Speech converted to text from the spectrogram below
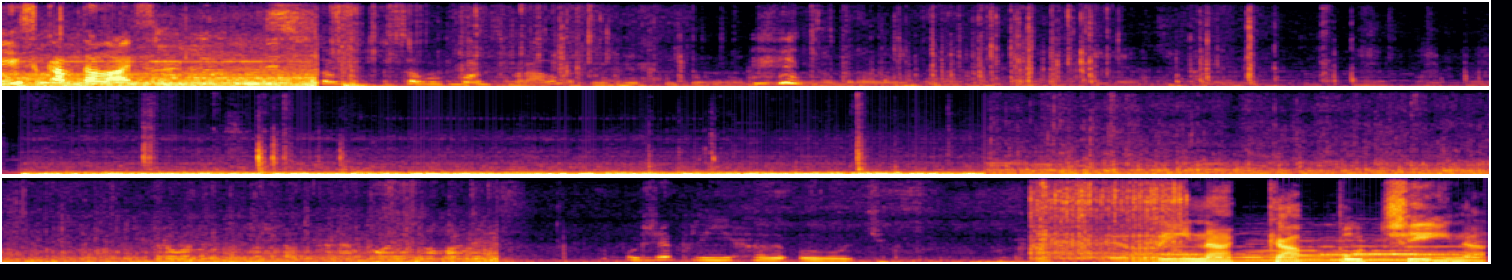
Поїздка вдалася. Софтбокс брав. Уже приїхали у Луцьк. Rina Cappuccina.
